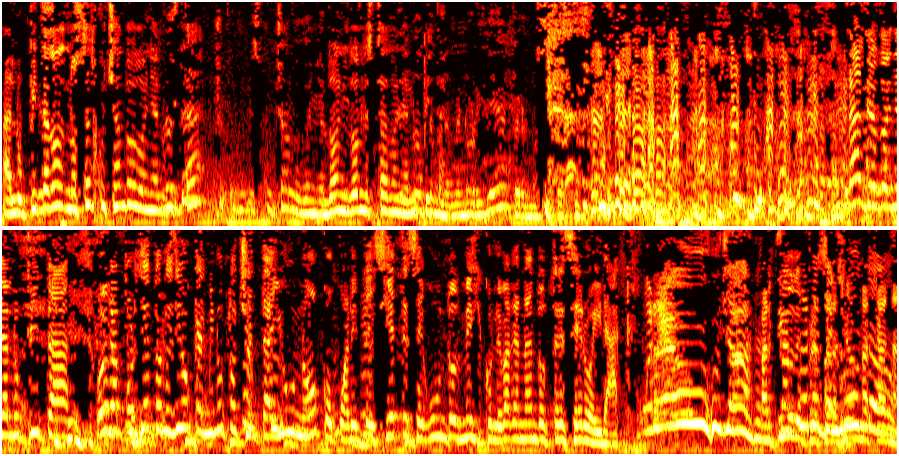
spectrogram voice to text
a Lupita. ¿no- ¿Nos está escuchando, doña Lupita? escuchando, doña ¿Dónde, dónde está doña No Lupita? tengo la menor idea, pero no sé. Gracias, doña Lupita. Oigan, por cierto, les digo que al minuto 81, con 47 segundos, México le va ganando 3-0 a Irak. Ya, Partido de preparación macana.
